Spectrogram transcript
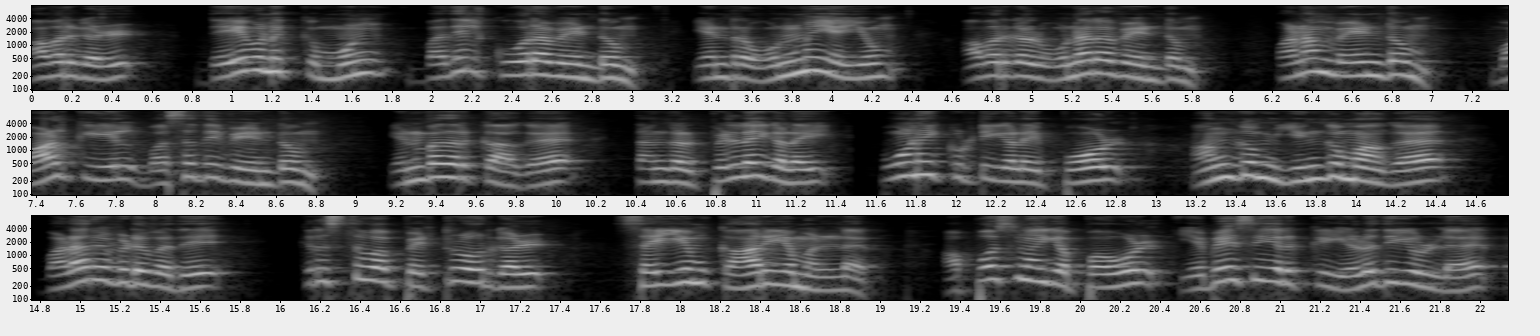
அவர்கள் தேவனுக்கு முன் பதில் கூற வேண்டும் என்ற உண்மையையும் அவர்கள் உணர வேண்டும். பணம் வேண்டும் வாழ்க்கையில் வசதி வேண்டும் என்பதற்காக தங்கள் பிள்ளைகளை பூனைக்குட்டிகளைப் போல் அங்கும் இங்குமாக வளரவிடுவது கிறிஸ்தவ பெற்றோர்கள் செய்யும் காரியமல்ல. அப்போஸ்தலனாகிய பவுல் எபேசியருக்கு எழுதியுள்ள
